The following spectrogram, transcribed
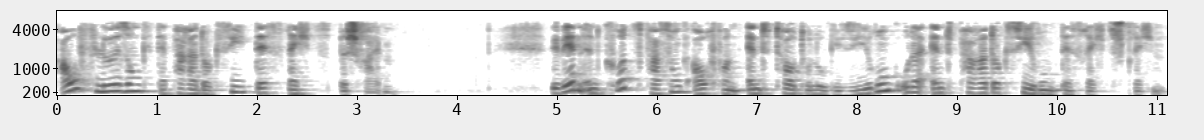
Auflösung der Paradoxie des Rechts beschreiben. Wir werden in Kurzfassung auch von Enttautologisierung oder Entparadoxierung des Rechts sprechen.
